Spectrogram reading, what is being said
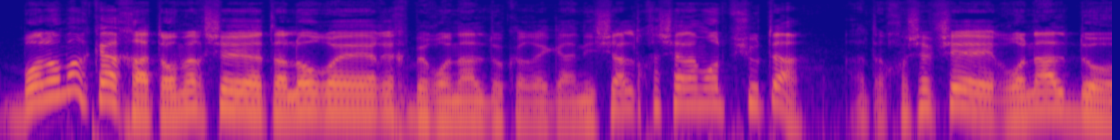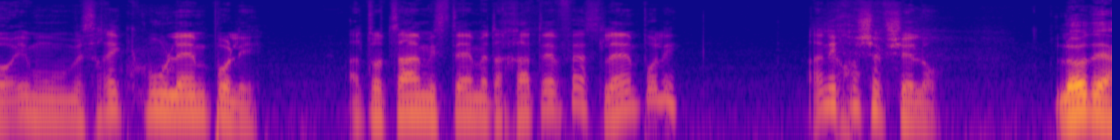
בוא נאמר ככה, אתה אומר שאתה לא רואה ערך ברונלדו כרגע. אני אשאל אותך שאלה מאוד פשוטה. אתה חושב שרונלדו, אם הוא משחק מול אמפולי, התוצאה מסתיימת 1-0 לאמפולי? אני חושב שלא. לא יודע.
